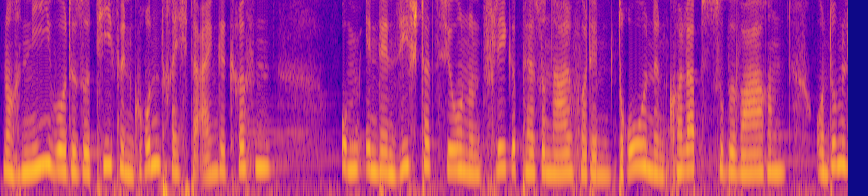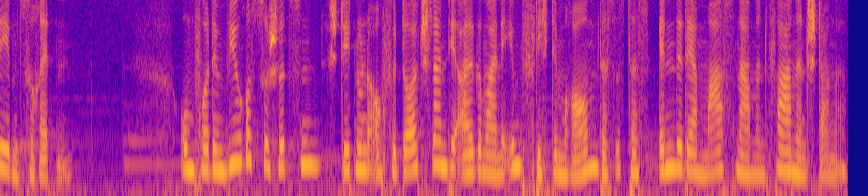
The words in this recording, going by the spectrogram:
Noch nie wurde so tief in Grundrechte eingegriffen, um Intensivstationen und Pflegepersonal vor dem drohenden Kollaps zu bewahren und um Leben zu retten. Um vor dem Virus zu schützen, steht nun auch für Deutschland die allgemeine Impfpflicht im Raum. Das ist das Ende der Maßnahmen-Fahnenstange.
